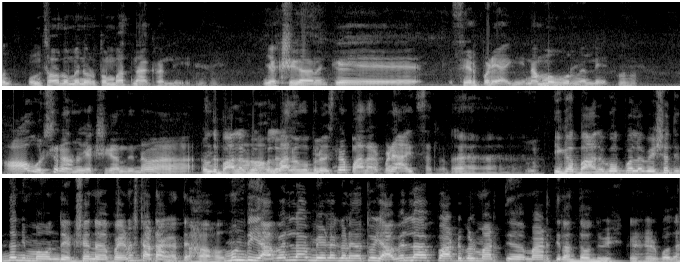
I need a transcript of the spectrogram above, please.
ಒಂದು ಒಂದು ಸಾವಿರದ ಒಂಬೈನೂರ ತೊಂಬತ್ನಾಲ್ಕರಲ್ಲಿ ಯಕ್ಷಗಾನಕ್ಕೆ ಸೇರ್ಪಡೆಯಾಗಿ ನಮ್ಮ ಊರಿನಲ್ಲಿ ಆ ವರ್ಷ ನಾನು ಯಕ್ಷಗಾನದಿಂದ ಒಂದು ಬಾಲಗೋಪಾಲ ಬಾಲಗೋಪಾಲ ವೇಷನ ಪಾದಾರ್ಪಣೆ ಆಯ್ತು ಸರ್ ನಾನು ಈಗ ಬಾಲಗೋಪಾಲ ವೇಷದಿಂದ ನಿಮ್ಮ ಒಂದು ಯಕ್ಷಗಾನ ಪಯಣ ಸ್ಟಾರ್ಟ್ ಆಗತ್ತೆ. ಮುಂದೆ ಯಾವೆಲ್ಲ ಮೇಳಗಳು ಅಥವಾ ಯಾವೆಲ್ಲ ಪಾಠಗಳು ಮಾಡ್ತಿ ಮಾಡ್ತೀರಂತ ಅಂತ ಒಂದು ವಿಶೇಷ ಹೇಳ್ಬೋದಾ?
